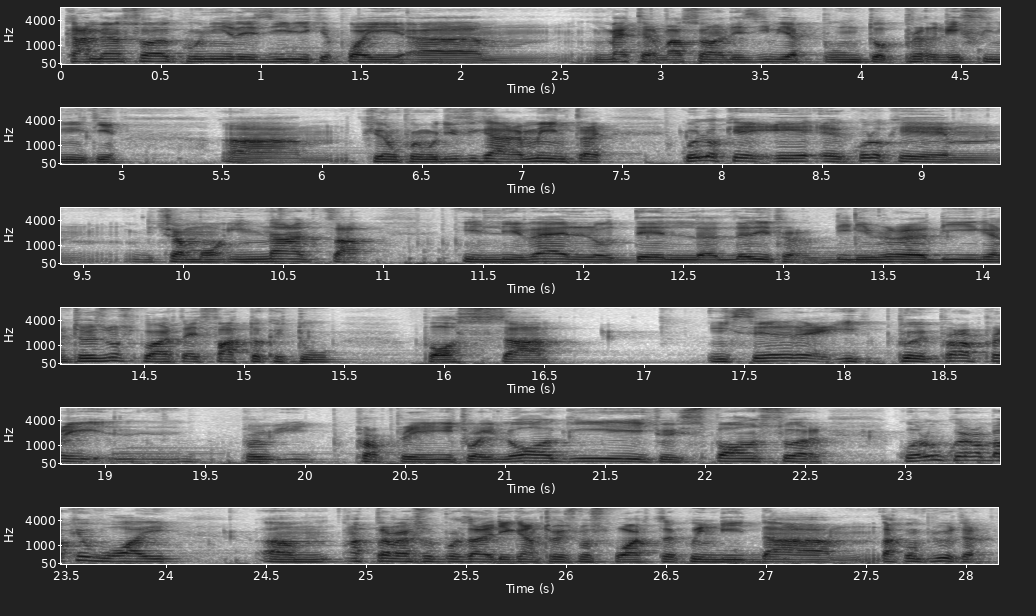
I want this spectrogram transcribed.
Cambiano solo alcuni adesivi che puoi um, mettere, ma sono adesivi appunto predefiniti um, che non puoi modificare. Mentre quello che, è, è quello che um, diciamo innalza il livello dell'editor di, di Gran Turismo Sport è il fatto che tu possa inserire i tuoi propri, i, propri, i tuoi loghi, i tuoi sponsor, qualunque roba che vuoi um, attraverso il portale di Gran Turismo Sport, quindi da, da computer.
